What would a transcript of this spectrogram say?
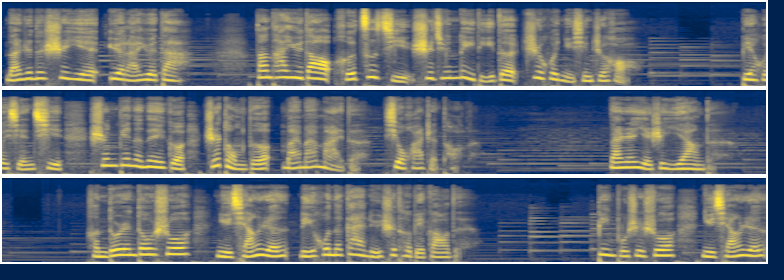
男人的事业越来越大，当他遇到和自己势均力敌的智慧女性之后，便会嫌弃身边的那个只懂得买买买的绣花枕头了。男人也是一样的。很多人都说女强人离婚的概率是特别高的，并不是说女强人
